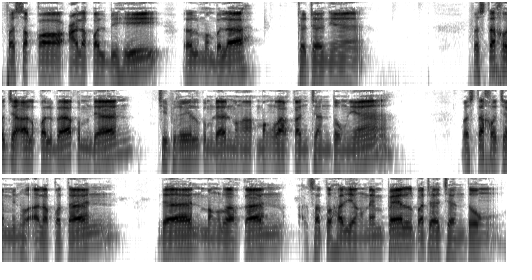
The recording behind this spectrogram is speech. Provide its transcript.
Fasaqa ala qalbihi lalu membelah dadanya. Fastakhaja al qalba kemudian Jibril kemudian mengeluarkan jantungnya. Wastakhaja minhu alaqatan dan mengeluarkan satu hal yang nempel pada jantung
